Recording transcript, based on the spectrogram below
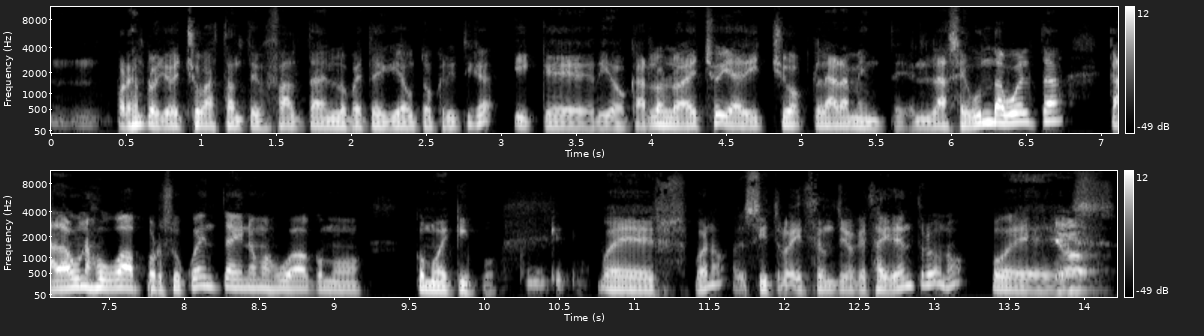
mm, por ejemplo, yo he hecho bastante en falta en Lopetegui autocrítica y que Diego Carlos lo ha hecho y ha dicho claramente, en la segunda vuelta cada uno ha jugado por su cuenta y no hemos jugado como, como equipo. Pues bueno, si te lo dice un tío que está ahí dentro, ¿no? Pues.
